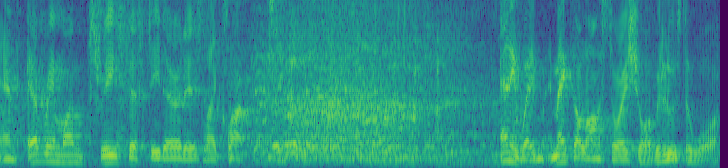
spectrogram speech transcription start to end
and every month 350, there it is, like clockwork. Anyway, make a long story short, we lose the war.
